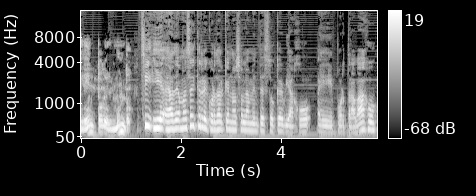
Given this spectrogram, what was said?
lee en todo el mundo. Sí, y además hay que recordar que no solamente Stoker viajó eh, por trabajo,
